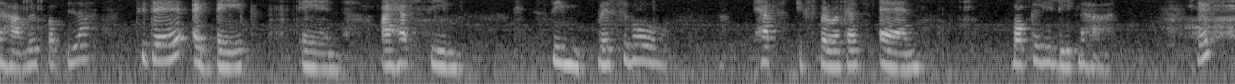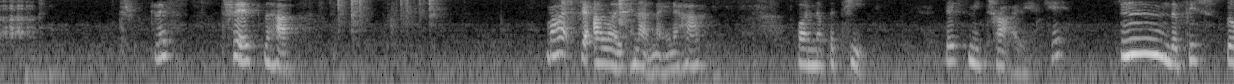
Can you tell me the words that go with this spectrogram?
นะคะ very popular today I bake and I have steam steam vegetable have asparagus and broccoli leaf นะคะ let's let's trace นะคะ ว่าจะอร่อยขนาดไหนนะคะ Bon appetit let me try okay mm, the fish so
